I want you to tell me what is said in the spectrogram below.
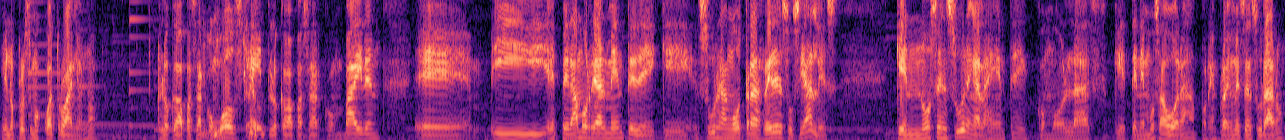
en los próximos cuatro años, ¿no? lo que va a pasar con Wall Street, lo que va a pasar con Biden. Eh, y esperamos realmente de que surjan otras redes sociales que no censuren a la gente como las que tenemos ahora. Por ejemplo, a mí me censuraron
